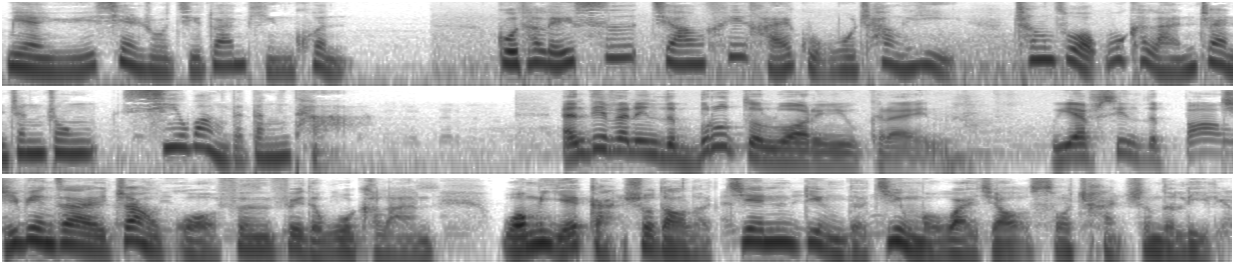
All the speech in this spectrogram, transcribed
免于陷入极端贫困。古特雷斯将黑海谷物倡议称作乌克兰战争中希望的灯塔。即便在战火纷飞的乌克兰，我们也感受到了坚定的静默外交所产生的力量。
